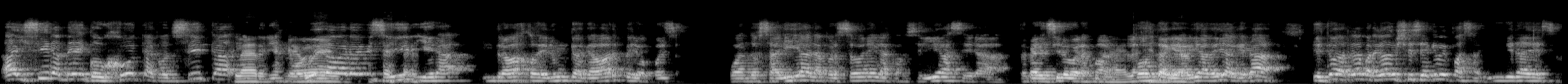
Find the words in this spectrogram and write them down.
ay, sí, era de con J, con Z, y claro. tenías que volver a a seguir. Y era un trabajo de nunca acabar, pero por eso, cuando salía la persona y la conseguías, era tocar el cielo con las manos. La- Posta que avión. había, veía que era, que estaba atrás para y yo decía, ¿qué me pasa? Y era eso.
